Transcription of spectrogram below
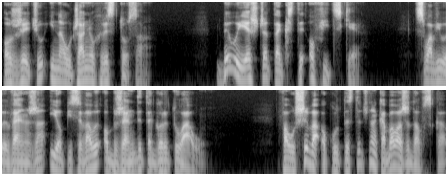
o życiu i nauczaniu Chrystusa. Były jeszcze teksty ofickie. Sławiły węża i opisywały obrzędy tego rytuału. Fałszywa okultystyczna kabała żydowska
